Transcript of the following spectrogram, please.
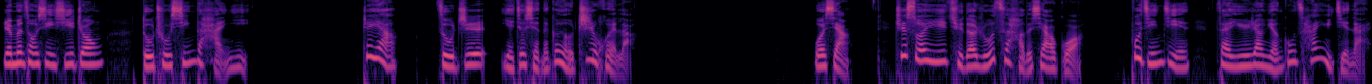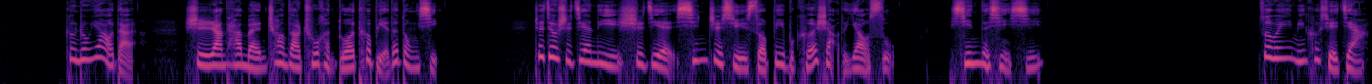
人们从信息中读出新的含义，这样组织也就显得更有智慧了。我想，之所以取得如此好的效果，不仅仅在于让员工参与进来，更重要的是让他们创造出很多特别的东西。这就是建立世界新秩序所必不可少的要素——新的信息。作为一名科学家，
